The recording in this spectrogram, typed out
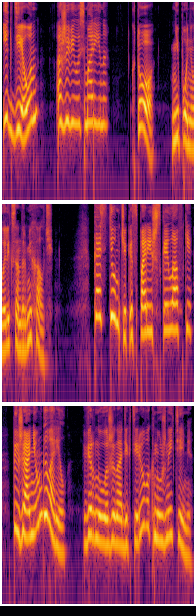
«И где он?» – оживилась Марина. «Кто?» – не понял Александр Михайлович. «Костюмчик из парижской лавки. Ты же о нем говорил?» – вернула жена Дегтярева к нужной теме.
